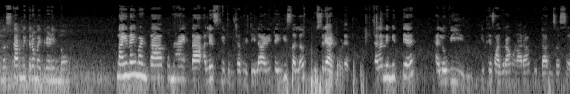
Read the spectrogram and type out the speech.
नमस्कार मित्र मैत्रिणींनो नाही नाही म्हणता पुन्हा एकदा आलेच मी तुमच्या भेटीला आणि तेही सलग दुसऱ्या आठवड्यात. त्याला निमित्त आहे हॅलोवीन इथे साजरा होणारा बुद्धांचा सण.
